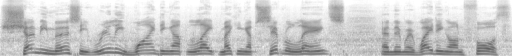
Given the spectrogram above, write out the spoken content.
Show Me Mercy really winding up late, making up several lengths. And then we're waiting on fourth.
